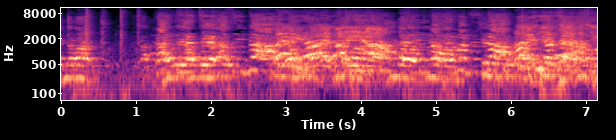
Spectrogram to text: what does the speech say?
জিন্দাবাদ। রাইতে হাসিনা এই নয় মানিয়া এই নয় মানিয়া রাইতে হাসিনা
